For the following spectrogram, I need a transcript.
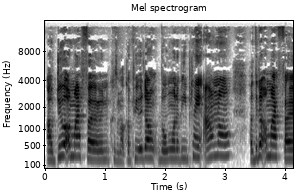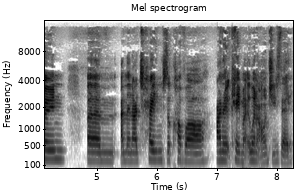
I'll do it on my phone because my computer don't don't want to be playing. I don't know. I did it on my phone, um, and then I changed the cover, and it came out. It went out on Tuesday.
